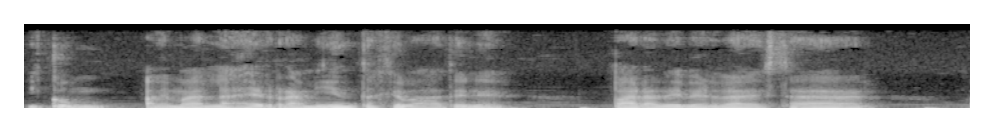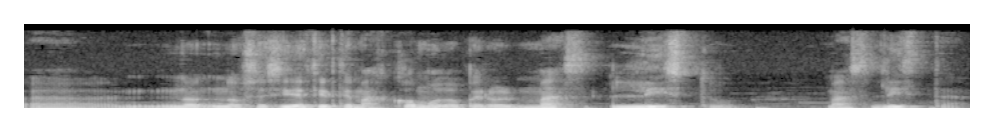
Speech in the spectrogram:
y con además las herramientas que vas a tener para de verdad estar, uh, no, no, sé si decirte más cómodo, pero el más listo, más lista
